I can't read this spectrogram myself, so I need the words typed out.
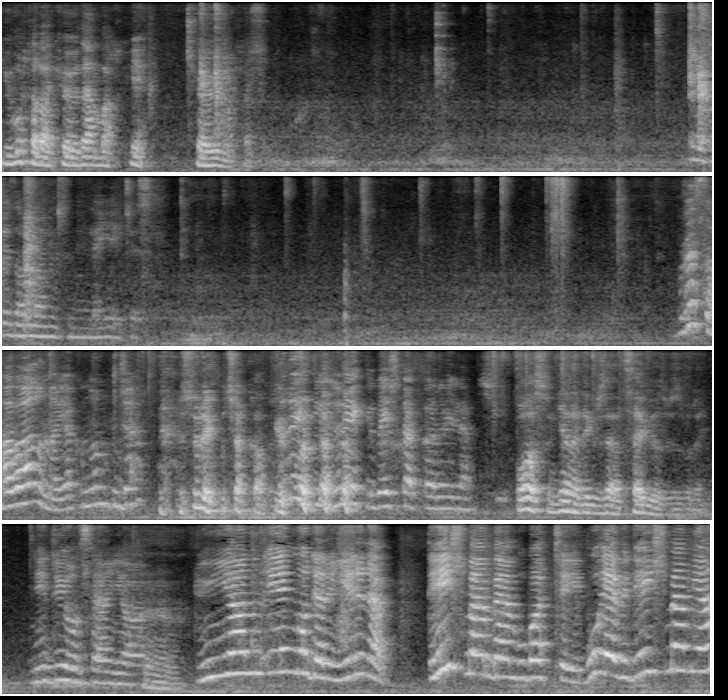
Yumurtalar köyden bak. Ye. Köy yumurtası. Yiyeceğiz Allah'ın izniyle yiyeceğiz. Burası havaalanına yakın olunca Sürekli uçak kalkıyor. sürekli sürekli 5 dakika arayla. Olsun gene de güzel. Seviyoruz biz burayı. Ne diyorsun sen ya? He. Dünyanın en modern yerine değişmem ben bu bahçeyi. Bu evi değişmem ya.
